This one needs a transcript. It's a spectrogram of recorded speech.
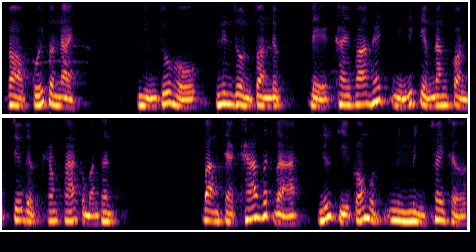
Vào cuối tuần này, những chú hổ nên dồn toàn lực để khai phá hết những cái tiềm năng còn chưa được khám phá của bản thân. Bạn sẽ khá vất vả nếu chỉ có một mình mình xoay sở,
